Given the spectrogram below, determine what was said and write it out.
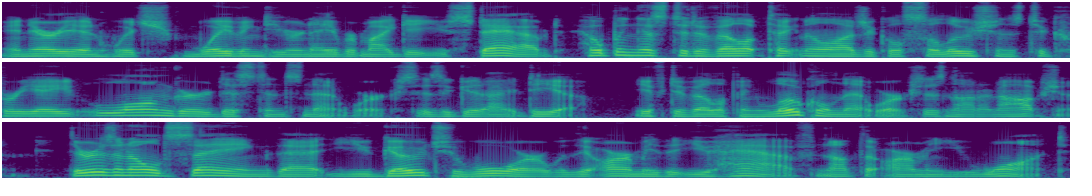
an area in which waving to your neighbor might get you stabbed, helping us to develop technological solutions to create longer distance networks is a good idea if developing local networks is not an option. There is an old saying that you go to war with the army that you have, not the army you want.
